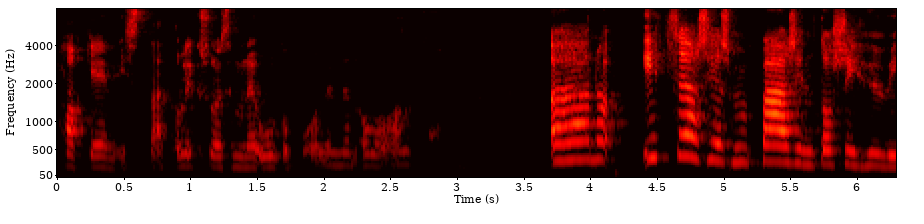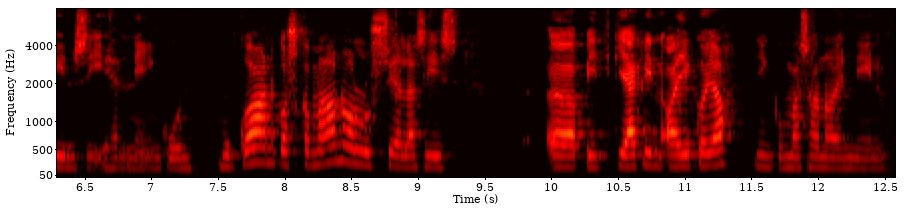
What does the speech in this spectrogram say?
hakemista? Että oliko sulla semmoinen ulkopuolinen olo alkuun? Ää, no itse asiassa mä pääsin tosi hyvin siihen niin kuin, mukaan, koska mä oon ollut siellä siis ää, pitkiäkin aikoja, niin kuin mä sanoin, niin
